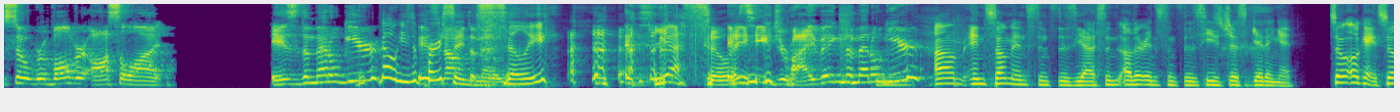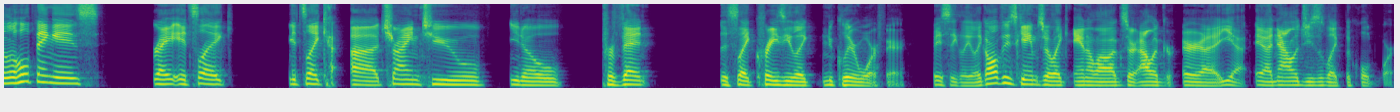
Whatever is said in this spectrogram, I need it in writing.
So Revolver Ocelot is the Metal Gear? No, he's a It's not person, the Metal Gear. silly. Yes, silly. Is he driving the Metal Gear? Um, in some instances, yes. In other instances, he's just getting it. So okay, so the whole thing is, right? It's like, it's like uh trying to, you know, prevent this like crazy like nuclear warfare. Basically, like all these games are like analogs or alleg- or uh, yeah, analogies of like the Cold War,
